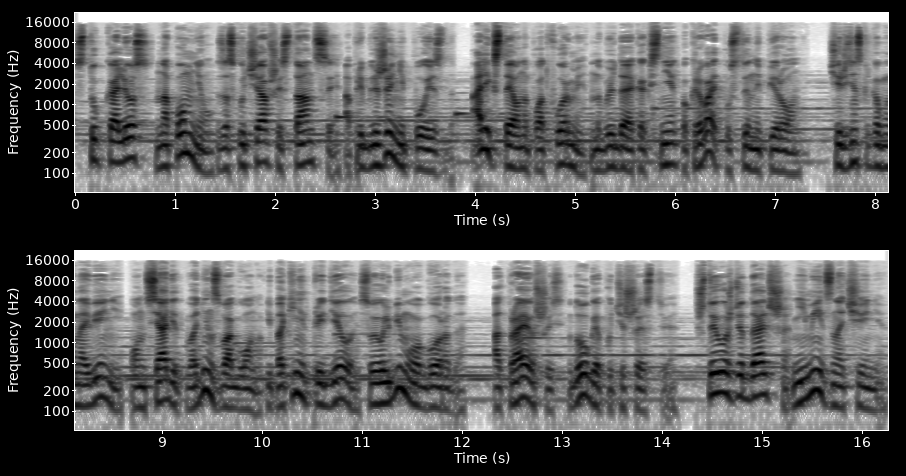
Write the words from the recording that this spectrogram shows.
Стук колес напомнил заскучавшей станции о приближении поезда. Алекс стоял на платформе, наблюдая, как снег покрывает пустынный перрон. Через несколько мгновений он сядет в один из вагонов и покинет пределы своего любимого города, отправившись в долгое путешествие. Что его ждет дальше, не имеет значения.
